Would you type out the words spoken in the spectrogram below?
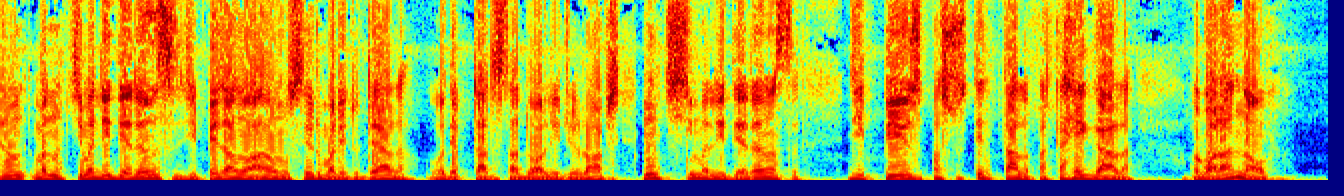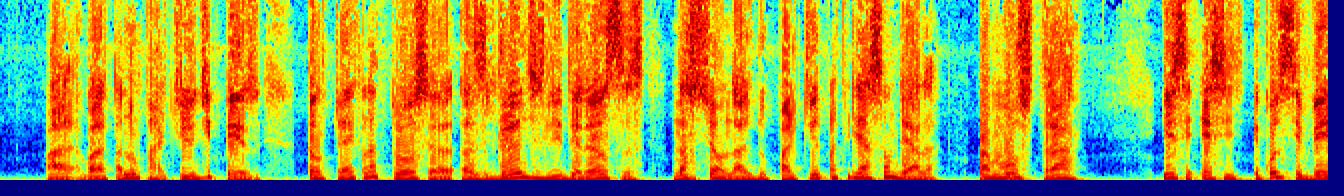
não, mas não tinha uma liderança de peso, a não ser o marido dela, o deputado estadual Lídio Lopes, não tinha uma liderança de peso para sustentá-la, para carregá-la. Agora não. Agora está num partido de peso. Tanto é que ela trouxe as grandes lideranças nacionais do partido para a filiação dela, para mostrar. Esse, esse, quando se vê,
